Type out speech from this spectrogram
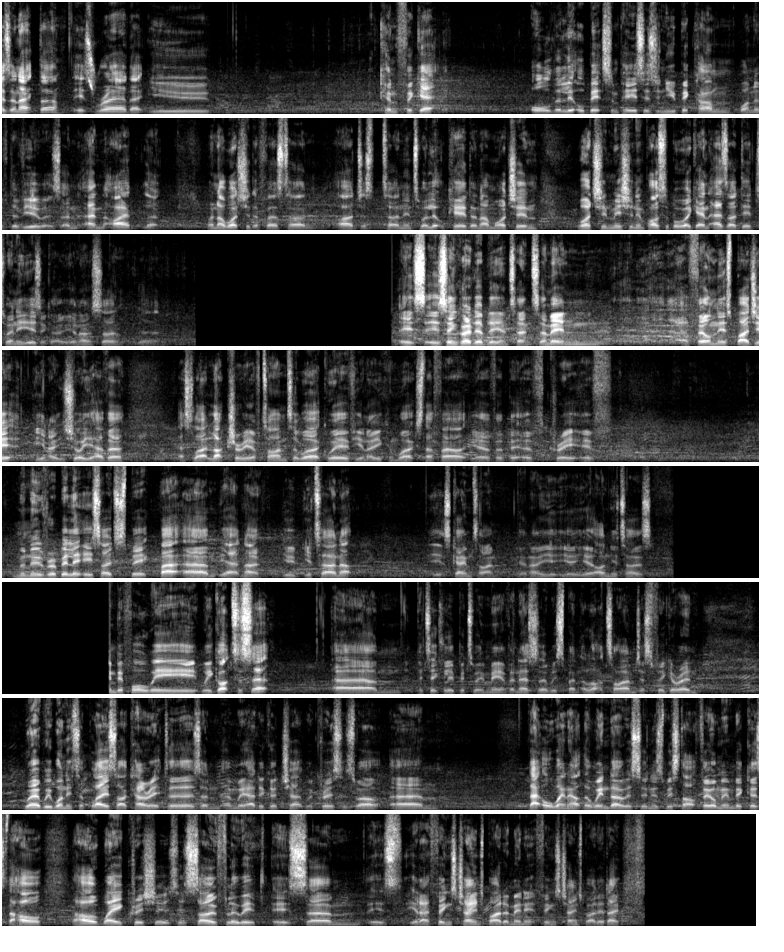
as an actor, it's rare that you can forget all the little bits and pieces and you become one of the viewers. And, and I look, when I watched it the first time, I just turned into a little kid and I'm watching watching Mission Impossible again as I did 20 years ago, you know, so yeah. It's, it's incredibly intense. I mean, a film this budget, you know, sure you have a, a slight luxury of time to work with, you know, you can work stuff out, you have a bit of creative maneuverability, so to speak, but um, yeah, no, you, you turn up, it's game time, you know, you, you, you're on your toes. Before we, we got to set, um, particularly between me and Vanessa, we spent a lot of time just figuring where we wanted to place our characters, and, and we had a good chat with Chris as well. Um, that all went out the window as soon as we start filming because the whole the whole way Chris shoots is so fluid. It's um, is you know things change by the minute, things change by the day.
